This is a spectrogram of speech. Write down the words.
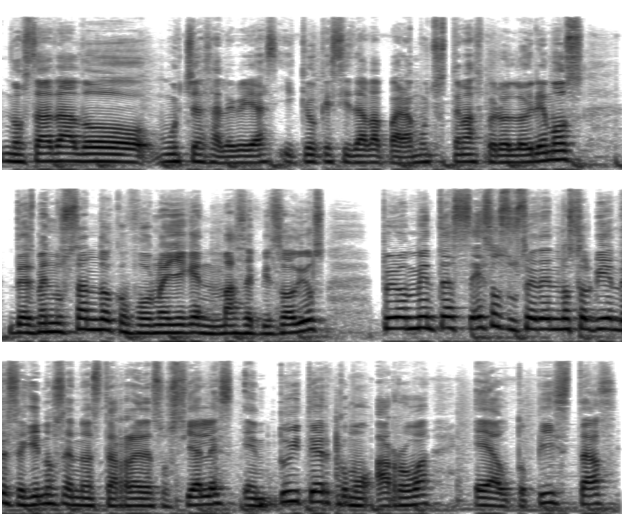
nos ha dado muchas alegrías y creo que sí daba para muchos temas, pero lo iremos desmenuzando conforme lleguen más episodios. Pero mientras eso sucede, no se olviden de seguirnos en nuestras redes sociales, en Twitter como arroba eautopistas,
